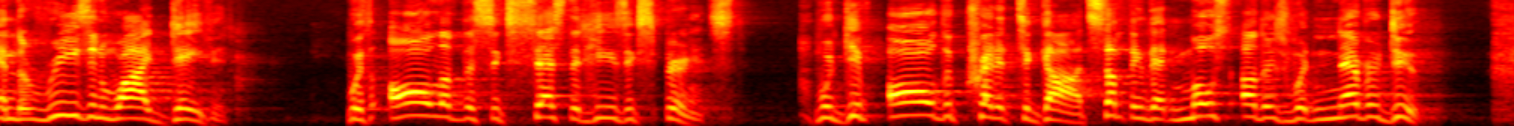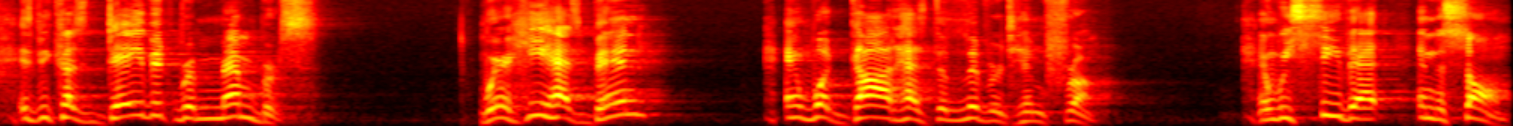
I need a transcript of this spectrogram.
And the reason why David, with all of the success that he's experienced, would give all the credit to God, something that most others would never do is because David remembers where he has been and what God has delivered him from. And we see that in the psalm.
